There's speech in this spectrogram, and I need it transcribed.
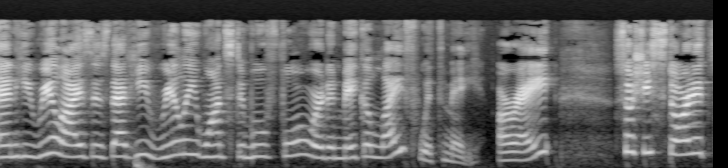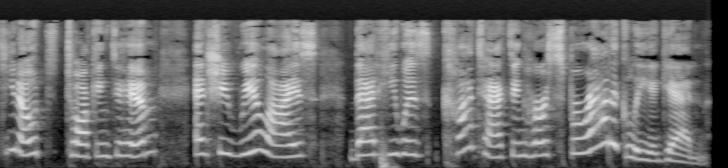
and he realizes that he really wants to move forward and make a life with me. All right. So she started, you know, talking to him and she realized that he was contacting her sporadically again.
